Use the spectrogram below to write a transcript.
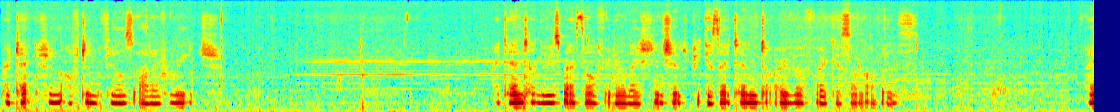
Protection often feels out of reach. I tend to lose myself in relationships because I tend to over focus on others. I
